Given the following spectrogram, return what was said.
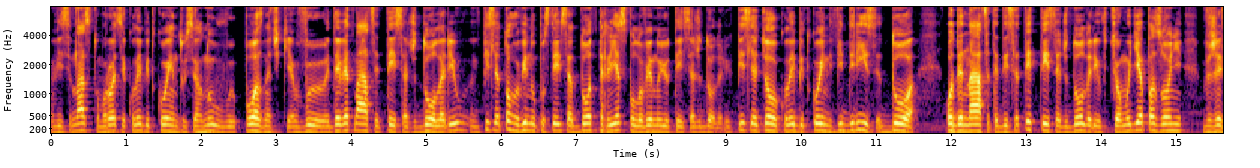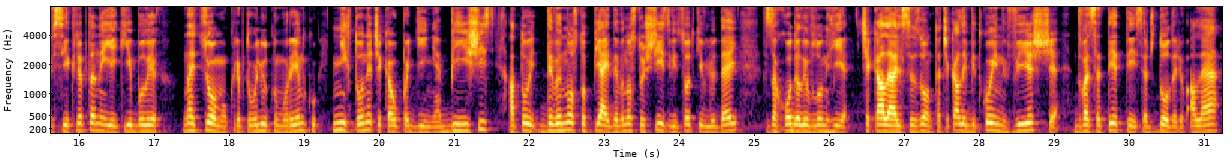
У 2018 році, коли біткоін досягнув позначки в 19 тисяч доларів, після того він опустився до 3,5 тисяч доларів. Після цього, коли біткоін відріс до 11-10 тисяч доларів в цьому діапазоні, вже всі криптани, які були на цьому криптовалютному ринку, ніхто не чекав падіння. Більшість, а то й 95-96% людей заходили в лонги, чекали альтсезон та чекали біткоін вище 20 тисяч доларів. Але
